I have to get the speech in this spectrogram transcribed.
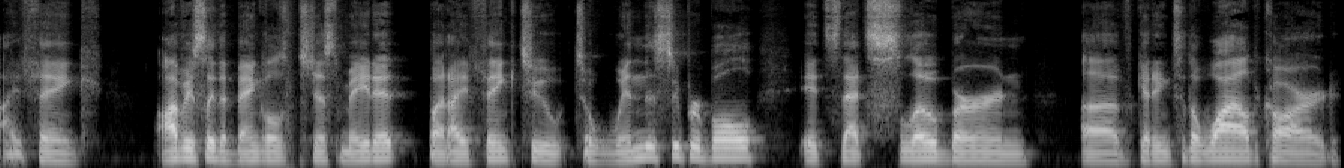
I think obviously the Bengals just made it, but I think to to win the Super Bowl, it's that slow burn of getting to the wild card,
